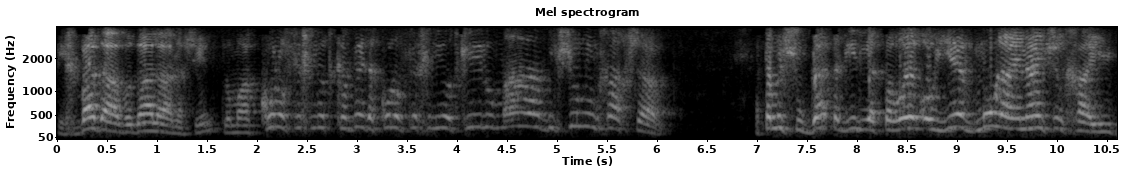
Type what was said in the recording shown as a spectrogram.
תכבד העבודה לאנשים, כלומר הכל הופך להיות כבד, הכל הופך להיות כאילו, מה ביקשו ממך עכשיו? אתה משוגע, תגיד לי, אתה רואה אויב מול העיניים שלך עם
